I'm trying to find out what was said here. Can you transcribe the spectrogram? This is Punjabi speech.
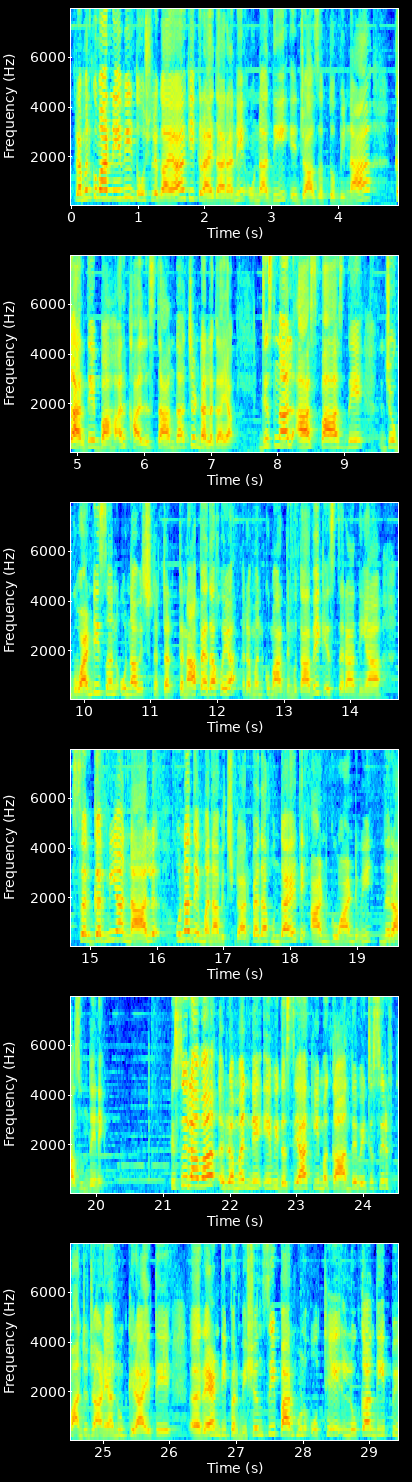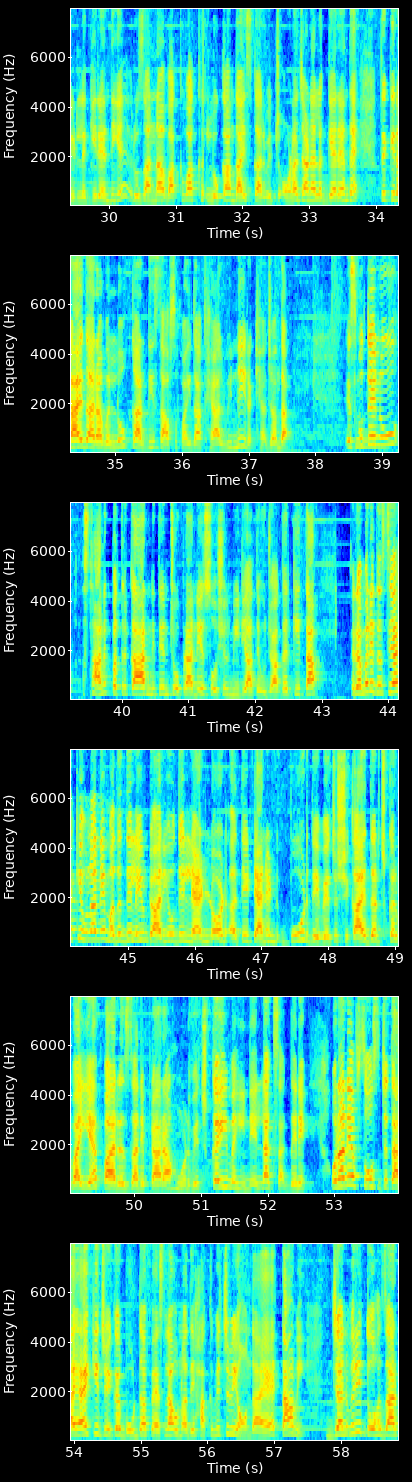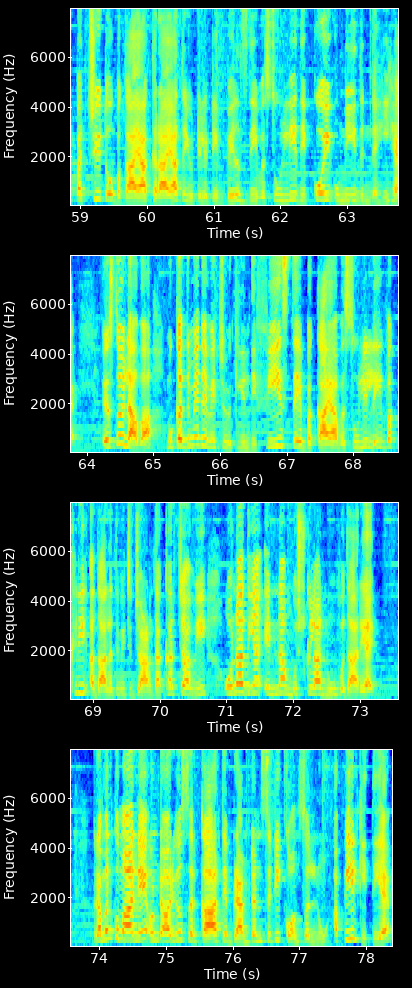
ਰਮਨ ਕੁਮਾਰ ਨੇ ਵੀ ਦੋਸ਼ ਲਗਾਇਆ ਕਿ ਕਿਰਾਏਦਾਰਾਂ ਨੇ ਉਹਨਾਂ ਦੀ ਇਜਾਜ਼ਤ ਤੋਂ ਬਿਨਾਂ ਘਰ ਦੇ ਬਾਹਰ ਖਾਲਿਸਤਾਨ ਦਾ ਝੰਡਾ ਲਗਾਇਆ, ਜਿਸ ਨਾਲ ਆਸ-ਪਾਸ ਦੇ ਜੋ ਗਵਾਂਢੀ ਸਨ, ਉਹਨਾਂ ਵਿੱਚ ਤ- ਤਣਾਅ ਪੈਦਾ ਹੋਇਆ। ਰਮਨ ਕੁਮਾਰ ਦੇ ਮੁਤਾਬਿਕ ਇਸ ਤਰ੍ਹਾਂ ਦੀਆਂ ਸਰਗਰਮੀਆਂ ਨਾਲ ਉਹਨਾਂ ਦੇ ਮਨਾਂ ਵਿੱਚ ਡਰ ਪੈਦਾ ਹੁੰਦਾ ਹੈ ਤੇ ਆਂਢ ਗੁਆਂਢ ਵੀ ਨਾਰਾਜ਼ ਹੁੰਦੇ ਨੇ। ਇਸ ਤੋਂ ਇਲਾਵਾ ਰਮਨ ਨੇ ਇਹ ਵੀ ਦੱਸਿਆ ਕਿ ਮਕਾਨ ਦੇ ਵਿੱਚ ਸਿਰਫ ਪੰਜ ਜਾਣਿਆਂ ਨੂੰ ਕਿਰਾਏ ਤੇ ਰਹਿਣ ਦੀ ਪਰਮਿਸ਼ਨ ਸੀ, ਪਰ ਹੁਣ ਉੱਥੇ ਲੋਕਾਂ ਦੀ ਭੀੜ ਲੱਗੀ ਰਹਿੰਦੀ ਹੈ। ਰੋਜ਼ਾਨਾ ਵੱਖ-ਵੱਖ ਲੋਕਾਂ ਦਾ ਇਸ ਘਰ ਵਿੱਚ ਆਉਣਾ ਜਾਣਾ ਲੱਗਿਆ ਰਹਿੰਦਾ ਹੈ ਤੇ ਕਿਰਾਏਦਾਰਾਂ ਵੱਲੋਂ ਘਰ ਦੀ ਸਾਫ਼ ਸਫ਼ਾਈ ਦਾ ਖਿਆਲ ਵੀ ਨਹੀਂ ਰੱਖਿਆ ਜਾਂਦਾ। ਇਸ ਮੁੱਦੇ ਨੂੰ ਸਥਾਨਕ ਪੱਤਰਕਾਰ ਨਿਤਿਨ ਚੋਪੜਾ ਨੇ ਸੋਸ਼ਲ ਮੀਡੀਆ ਤੇ ਉਜਾਗਰ ਕੀਤਾ। ਰਮਨ ਨੇ ਦੱਸਿਆ ਕਿ ਉਹਨਾਂ ਨੇ ਮਦਦ ਦੇ ਲਈ ontario ਦੇ ਲੈਂਡਲੌਰਡ ਅਤੇ ਟੈਨੈਂਟ ਬੋਰਡ ਦੇ ਵਿੱਚ ਸ਼ਿਕਾਇਤ ਦਰਜ ਕਰਵਾਈ ਹੈ, ਪਰ ਇਸ ਦਾ ਨਿਪਟਾਰਾ ਹੋਣ ਵਿੱਚ ਕਈ ਮਹੀਨੇ ਲੱਗ ਸਕਦੇ ਨੇ। ਉਹਨਾਂ ਨੇ ਅਫਸੋਸ ਜਤਾਇਆ ਹੈ ਕਿ ਜੇਕਰ ਬੋਰਡ ਦਾ ਫੈਸਲਾ ਉਹਨਾਂ ਦੇ ਹੱਕ ਵਿੱਚ ਵੀ ਆਉਂਦਾ ਹੈ, ਤਾਂ ਵੀ ਜਨਵਰੀ 2025 ਤੋਂ ਬਕਾਇਆ ਕਿਰਾਇਆ ਤੇ ਯੂਟਿਲਿਟੀ ਬਿੱਲਸ ਦੀ ਵਸੂਲੀ ਦੀ ਕੋਈ ਉਮੀਦ ਨਹੀਂ ਹੈ। ਇਸ ਤੋਂ ਇਲਾਵਾ ਮੁਕੱਦਮੇ ਦੇ ਵਿੱਚ ਵਕੀਲ ਦੀ ਫੀਸ ਤੇ ਬਕਾਇਆ ਵਸੂਲੀ ਲਈ ਵੱਖਰੀ ਅਦਾਲਤ ਵਿੱਚ ਜਾਣ ਦਾ ਖਰਚਾ ਵੀ ਉਹਨਾਂ ਦੀਆਂ ਇਨ੍ਹਾਂ ਮੁਸ਼ਕਲਾਂ ਨੂੰ ਵਧਾ ਰਿਹਾ ਹੈ। ਰਮਨ ਕੁਮਾਰ ਨੇ ontario ਸਰਕਾਰ ਤੇ ਬ੍ਰੈਂਪਟਨ ਸਿਟੀ ਕੌਂਸਲ ਨੂੰ ਅਪੀਲ ਕੀਤੀ ਹੈ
